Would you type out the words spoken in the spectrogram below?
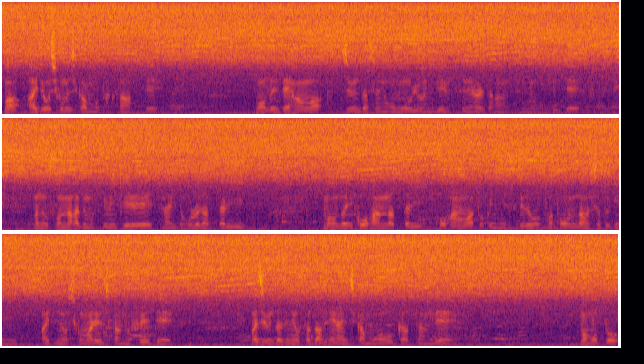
まあ、相手を押し込む時間もたくさんあって、本当に前半は自分たちの思うようにゲーム進められたかなというふうに思っていて、まあ、でもその中でも決めきれないところだったり、まあ、本当に後半だったり、後半は特にですけど、まあ、トーンダウンした時に相手に押し込まれる時間が増えて、まあ、自分たちの良さ出せない時間も多くあったんで、まあ、もっとう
